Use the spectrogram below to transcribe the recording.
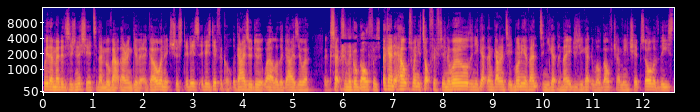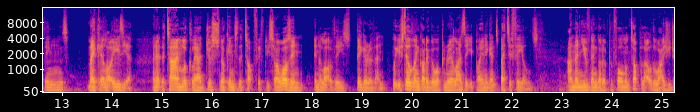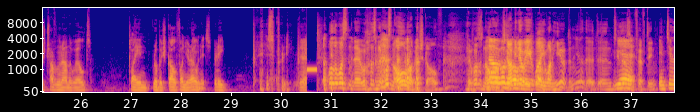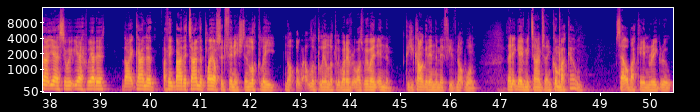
we then made a decision this year to then move out there and give it a go, and it's just it is it is difficult. The guys who do it well are the guys who are exceptionally good golfers. Again, it helps when you're top 50 in the world and you get them guaranteed money events and you get the majors, you get the World Golf Championships. All of these things make it a lot easier. And at the time, luckily, I'd just snuck into the top 50, so I was in in a lot of these bigger events. But you still then got to go up and realise that you're playing against better fields, and then you've then got to perform on top of that. Otherwise, you're just travelling around the world playing rubbish golf on your own. It's pretty, it's pretty. Yeah Well, there wasn't. It wasn't. It wasn't all rubbish golf. It wasn't all No, rubbish. wasn't golf. I mean, you- rubbish well, golf. you won here, didn't you? In Yeah. 2015. In two that, yeah. So we, yeah, we had a like kind of. I think by the time the playoffs had finished, and luckily, not well, luckily, unluckily, whatever it was, we weren't in them because you can't get in them if you've not won. Then it gave me time to then come back home, settle back in, regroup,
